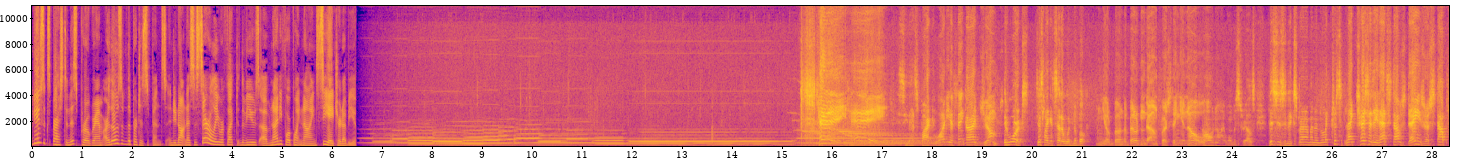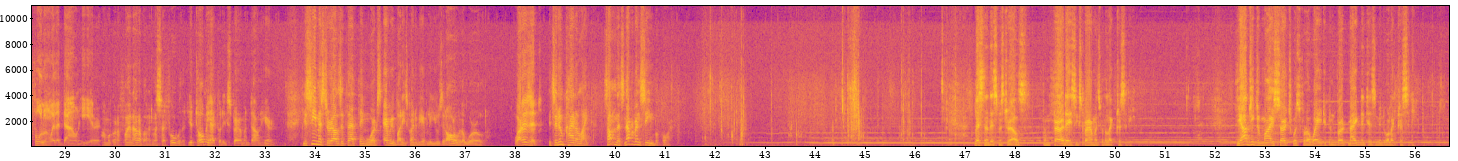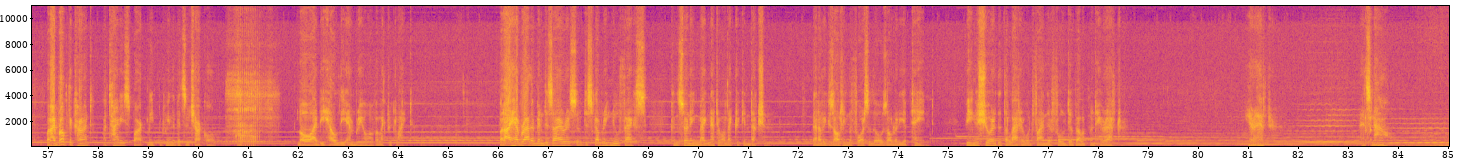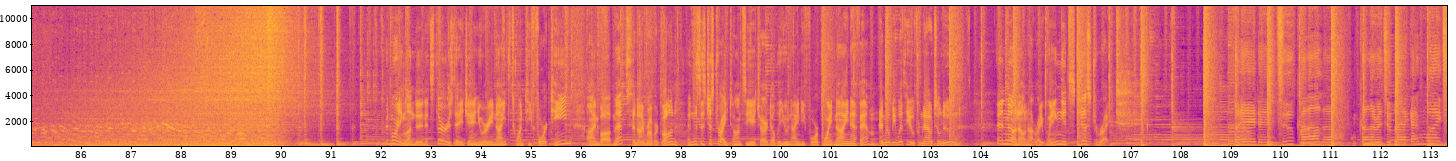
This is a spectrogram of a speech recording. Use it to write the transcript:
The views expressed in this program are those of the participants and do not necessarily reflect the views of 94.9 CHRW. Hey! See that spark? Why do you think I jumped? It works, just like it said it would in the book. You'll burn the building down first thing you know. Oh, no, I won't, Mr. Ells. This is an experiment in electricity. Electricity, that stuff's dangerous. Stop fooling with it down here. How am I going to find out about it unless I fool with it? You told me I could experiment down here. You see, Mr. Ells, if that thing works, everybody's going to be able to use it all over the world. What is it? It's a new kind of light, something that's never been seen before. Listen to this, Mr. Ells, from Faraday's experiments with electricity. The object of my search was for a way to convert magnetism into electricity. When I broke the current, a tiny spark leaped between the bits of charcoal. Lo, I beheld the embryo of electric light. But I have rather been desirous of discovering new facts concerning magnetoelectric induction than of exalting the force of those already obtained, being assured that the latter would find their full development hereafter. Hereafter? That's now. Good morning, London. It's Thursday, January 9th, 2014. I'm Bob Metz, And I'm Robert Vaughn, and this is Just Right on CHRW 94.9 FM. and we'll be with you from now till noon. And no, no, not right wing, it's just right. fade into color and color into black and white.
